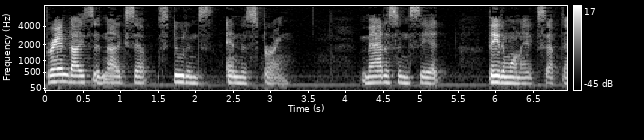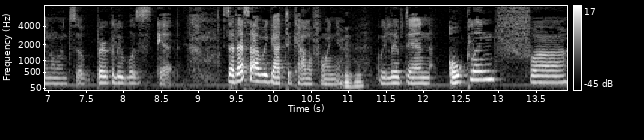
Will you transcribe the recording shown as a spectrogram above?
Brandeis did not accept students in the spring. Madison said they didn't want to accept anyone, so Berkeley was it. So that's how we got to California. Mm-hmm. We lived in Oakland for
